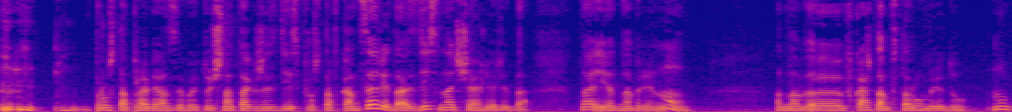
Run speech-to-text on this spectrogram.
просто провязываю. Точно так же здесь просто в конце ряда а здесь в начале ряда да и одновременно ну Э, в каждом втором ряду. Ну,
